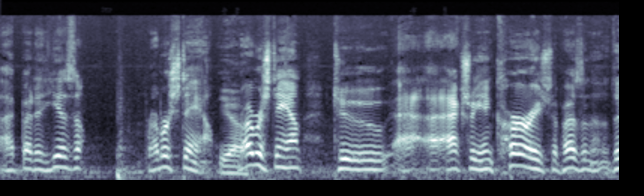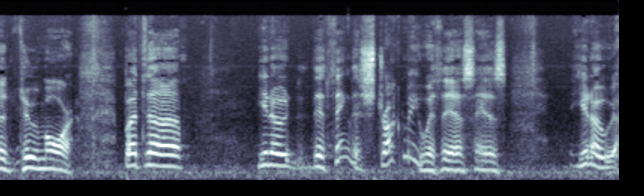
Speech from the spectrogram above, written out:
I bet it is a rubber stamp. Yeah. Rubber stamp to a- actually encourage the president to do more. But, uh, you know, the thing that struck me with this is, you know,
